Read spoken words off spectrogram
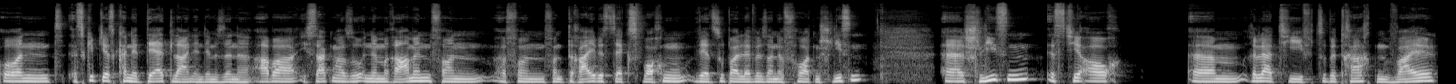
Und es gibt jetzt keine Deadline in dem Sinne, aber ich sag mal so, in einem Rahmen von, äh, von, von drei bis sechs Wochen wird Superlevel seine Pforten schließen. Äh, schließen ist hier auch ähm, relativ zu betrachten, weil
